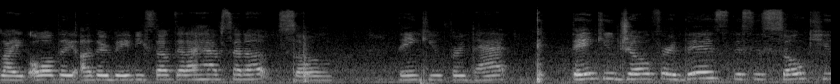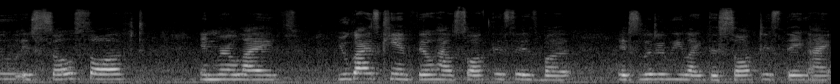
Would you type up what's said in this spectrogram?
like all the other baby stuff that I have set up. So thank you for that. Thank you, Joe, for this. This is so cute. It's so soft in real life. You guys can't feel how soft this is, but it's literally like the softest thing I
